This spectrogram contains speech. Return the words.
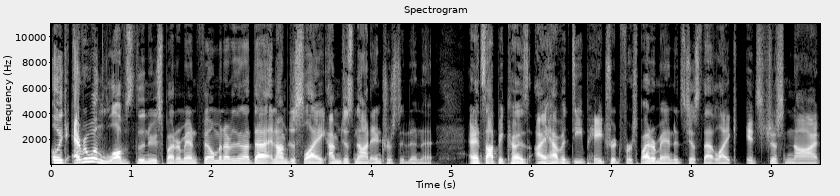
like everyone loves the new Spider-Man film and everything like that and I'm just like I'm just not interested in it. And it's not because I have a deep hatred for Spider-Man. It's just that like it's just not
